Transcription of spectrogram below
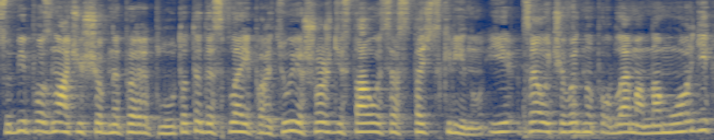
Собі позначу, щоб не переплутати. Дисплей працює, що ж дісталося з тачскріну. І це, очевидно, проблема на морді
